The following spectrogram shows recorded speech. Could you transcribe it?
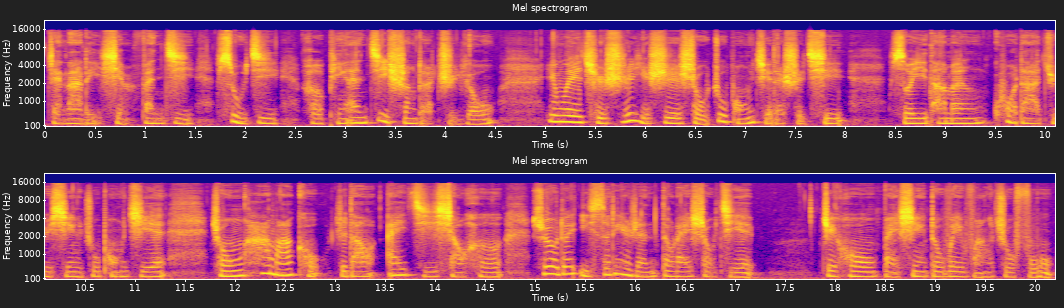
在那里献燔祭、素祭和平安祭牲的脂油，因为此时也是守住棚节的时期。所以他们扩大举行祝棚节，从哈马口直到埃及小河，所有的以色列人都来守节。最后百姓都为王祝福，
